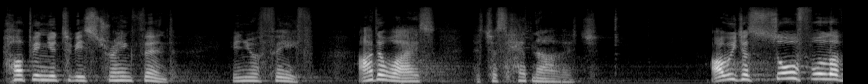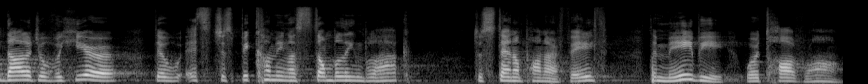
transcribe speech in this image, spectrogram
helping you to be strengthened in your faith? Otherwise, it's just head knowledge. Are we just so full of knowledge over here that it's just becoming a stumbling block to stand upon our faith? Then maybe we're taught wrong.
